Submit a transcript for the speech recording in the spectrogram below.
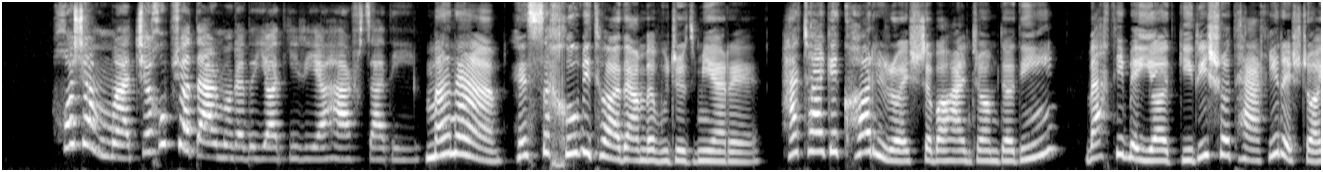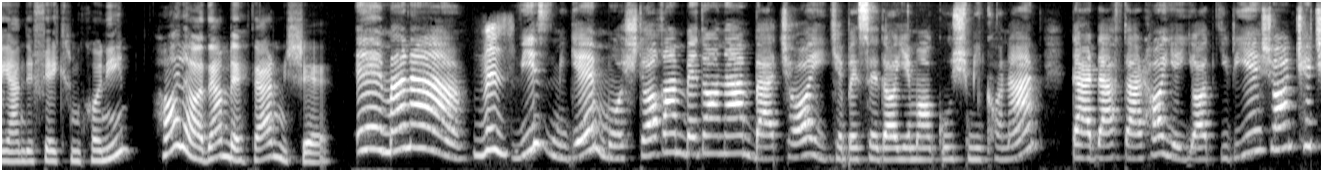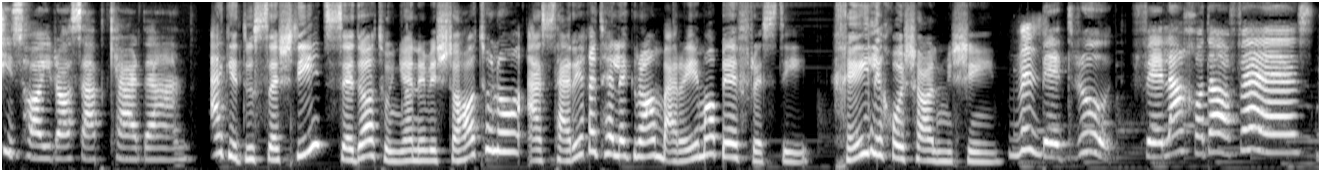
خوشم اومد چه خوب شد در مورد یادگیری حرف زدیم منم حس خوبی تو آدم به وجود میاره. حتی اگه کاری رو اشتباه انجام دادیم وقتی به یادگیریش و تغییرش تو آینده فکر می‌کنیم حال آدم بهتر میشه. اه منم وز ویز میگه مشتاقم بدانم بچه هایی که به صدای ما گوش می‌کنند در دفترهای یادگیریشان چه چیزهایی را ثبت کردند. اگه دوست داشتید صداتون یا نوشته هاتون رو از طریق تلگرام برای ما بفرستید. خیلی خوشحال میشیم. بدرود فعلا خداحافظ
